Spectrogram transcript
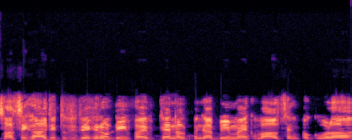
ਸਤਿ ਸ਼੍ਰੀ ਅਕਾਲ ਜੀ ਤੁਸੀਂ ਦੇਖ ਰਹੇ ਹੋ D5 ਚੈਨਲ ਪੰਜਾਬੀ। ਮੈਂ ਇਕਬਾਲ ਸਿੰਘ ਫੱਗੂਵਾਲਾ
